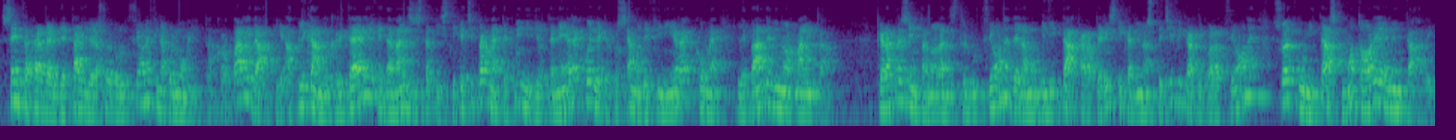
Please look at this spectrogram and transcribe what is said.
senza perdere i dettagli della sua evoluzione fino a quel momento. Accorpare i dati applicando criteri ed analisi statistiche ci permette quindi di ottenere quelle che possiamo definire come le bande di normalità che rappresentano la distribuzione della mobilità caratteristica di una specifica articolazione su alcuni task motori elementari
